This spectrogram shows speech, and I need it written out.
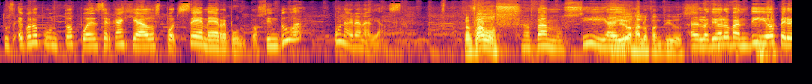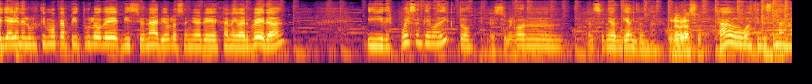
tus Econopuntos pueden ser canjeados por CMR puntos. Sin duda, una gran alianza. Nos vamos. Nos vamos, sí. ahí- Adiós a los bandidos. a los digo a los bandidos, pero ya viene el último capítulo de Visionario, los señores Hanna y Barbera. Y después Santiago Adicto Eso mismo. con el señor Gendelman. Un abrazo. Chao, buen fin de semana.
